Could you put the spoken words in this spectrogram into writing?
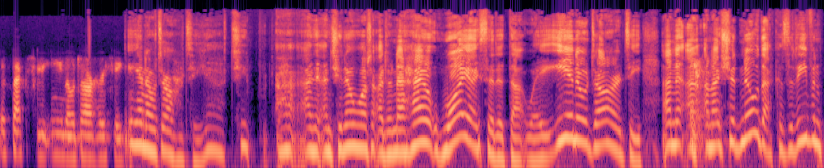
It's actually Ian O'Doherty. Ian O'Doherty, yeah, cheap. Uh, and, and you know what? I don't know how why I said it that way. Ian O'Doherty, and and, and I should know that because it even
